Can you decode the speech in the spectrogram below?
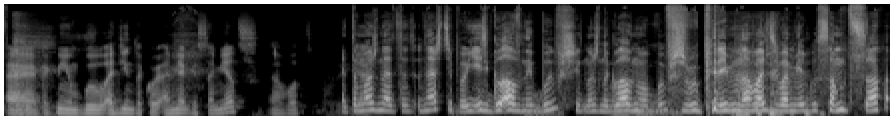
э, как минимум был один такой омега-самец, вот Это я- можно, это, знаешь, типа, есть главный бывший, нужно главного бывшего переименовать в омегу-самца.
